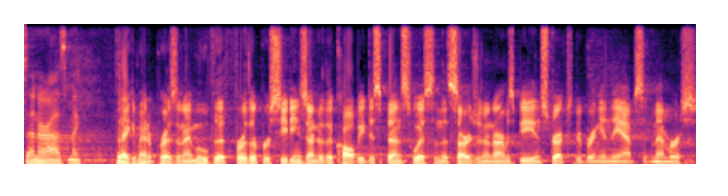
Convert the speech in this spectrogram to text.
Senator Osmek. Thank you, Madam President. I move that further proceedings under the call be dispensed with and the Sergeant at Arms be instructed to bring in the absent members.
